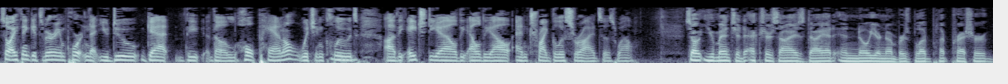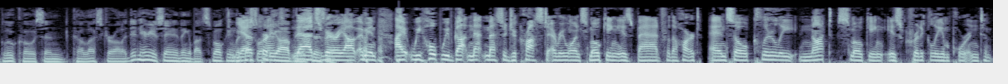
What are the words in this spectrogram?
So I think it's very important that you do get the the whole panel, which includes uh, the HDL, the LDL, and triglycerides as well. So you mentioned exercise, diet, and know your numbers, blood pressure, glucose, and cholesterol. I didn't hear you say anything about smoking, but yes, that's well, pretty that's, obvious. That's very obvious. I mean, I we hope we've gotten that message across to everyone. Smoking is bad for the heart, and so clearly, not smoking is critically important to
